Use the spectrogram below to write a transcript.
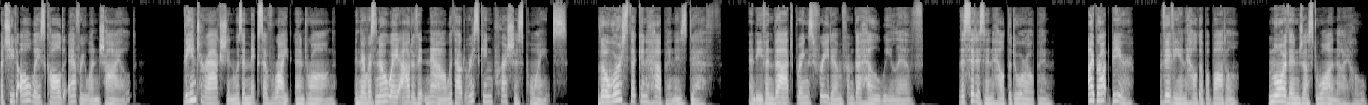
but she'd always called everyone child. The interaction was a mix of right and wrong, and there was no way out of it now without risking precious points. The worst that can happen is death, and even that brings freedom from the hell we live. The citizen held the door open. I brought beer. Vivian held up a bottle. More than just one, I hope.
